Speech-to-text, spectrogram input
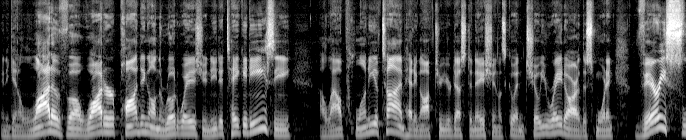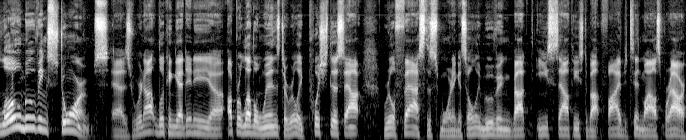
And again, a lot of uh, water ponding on the roadways. You need to take it easy. Allow plenty of time heading off to your destination. Let's go ahead and show you radar this morning. Very slow moving storms as we're not looking at any uh, upper level winds to really push this out real fast this morning. It's only moving about east southeast about 5 to 10 miles per hour.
